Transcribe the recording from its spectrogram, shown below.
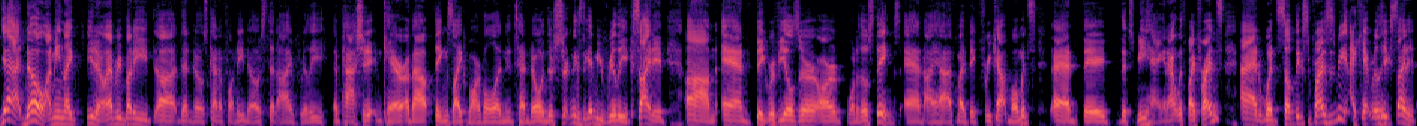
Yeah, no, I mean, like, you know, everybody uh, that knows kind of funny knows that I really am passionate and care about things like Marvel and Nintendo. And there's certain things that get me really excited. Um, and big reveals are, are one of those things. And I have my big freak out moments, and they that's me hanging out with my friends. And when something surprises me, I get really excited.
